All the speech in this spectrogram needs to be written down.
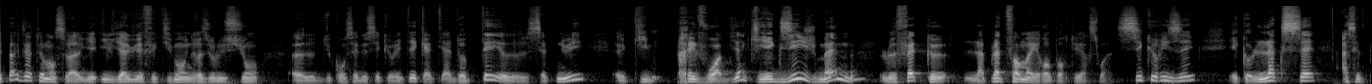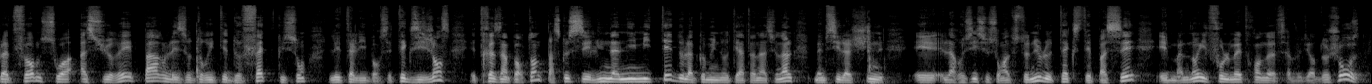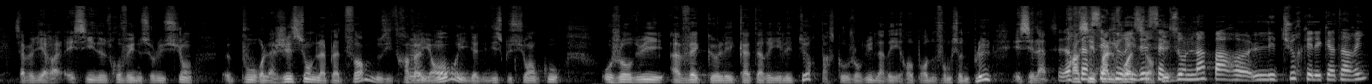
Pas exactement cela. Il y a eu effectivement une résolution euh, du Conseil de sécurité qui a été adoptée euh, cette nuit, euh, qui prévoit bien, qui exige même le fait que la plateforme aéroportuaire soit sécurisée et que l'accès à cette plateforme soit assurée par les autorités de fait qui sont les talibans. Cette exigence est très importante parce que c'est l'unanimité de la communauté internationale, même si la Chine et la Russie se sont abstenus, le texte est passé et maintenant il faut le mettre en œuvre. Ça veut dire deux choses. Ça veut dire essayer de trouver une solution euh, pour la gestion de la plateforme. Nous y travaillons. Il y a des discussions en cours aujourd'hui avec les Qataris et les Turcs, parce qu'aujourd'hui l'aéroport ne fonctionne plus, et c'est la principale voie de sortie. cette zone-là par euh, les Turcs et les Qataris?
